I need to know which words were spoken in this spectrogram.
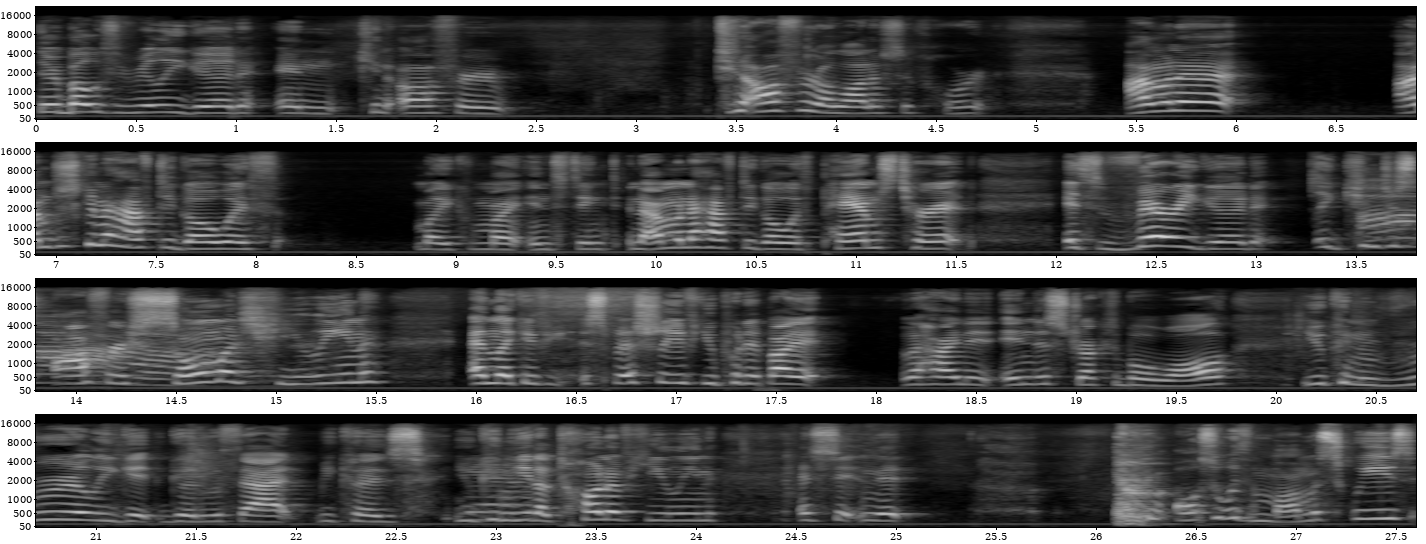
they're both really good and can offer can offer a lot of support. I'm gonna I'm just gonna have to go with like my instinct, and I'm gonna have to go with Pam's turret. It's very good. It can just offer so much healing, and like if you, especially if you put it by behind an indestructible wall, you can really get good with that because you can get a ton of healing and sit in it. also with Mama Squeeze,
